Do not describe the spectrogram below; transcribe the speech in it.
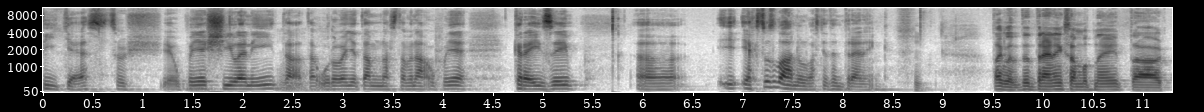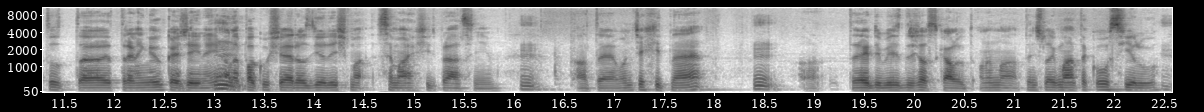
vítěz, což je úplně šílený, ta, ta úroveň je tam nastavená úplně crazy. Jak jsi to zvládnul vlastně ten trénink? Takhle, ten trénink samotný, tak to, to je trénink jako každý jiný, hmm. ale pak už je rozdíl, když ma, se máš jít prát s ním. Hmm. A to je, on tě chytne, hmm. a to je, kdyby zdržel skalu. On má, ten člověk má takovou sílu, hmm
